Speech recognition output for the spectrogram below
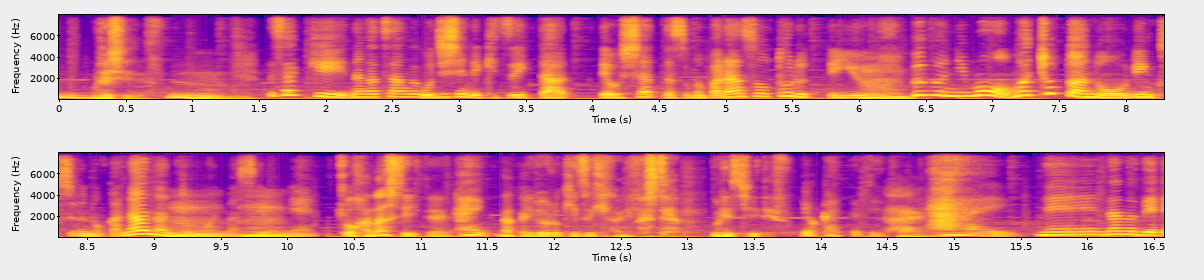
うん嬉しいです。うんでさっき永田さんがご自身で気づいたっておっしゃったそのバランスを取るっていううん部分にも、まあ、ちょっとあのリンクするのかななんて思いますよね。今日話していてはいなんかいろいろ気づきがありました。嬉しいです。よかったです。はい。はい。ねなので、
